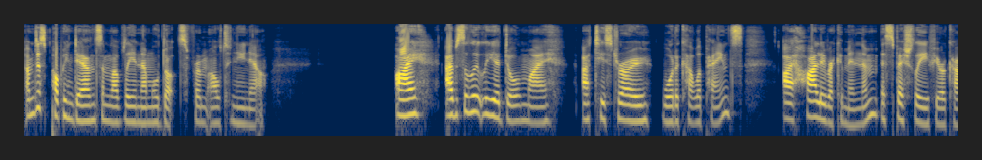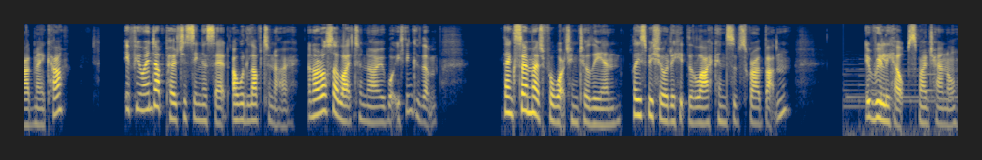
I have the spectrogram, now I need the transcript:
I'm just popping down some lovely enamel dots from Altenew now. I absolutely adore my Artistro watercolor paints. I highly recommend them, especially if you're a card maker. If you end up purchasing a set, I would love to know, and I'd also like to know what you think of them. Thanks so much for watching till the end. Please be sure to hit the like and subscribe button. It really helps my channel.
